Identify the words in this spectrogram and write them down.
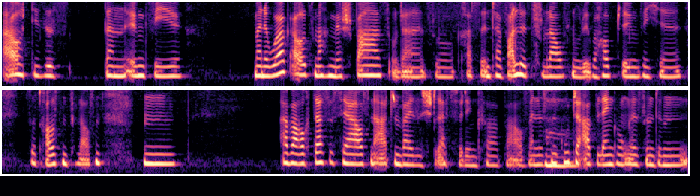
auch dieses dann irgendwie meine Workouts machen mir Spaß oder so krasse Intervalle zu laufen oder überhaupt irgendwelche so draußen zu laufen. Aber auch das ist ja auf eine Art und Weise Stress für den Körper, auch wenn es eine mhm. gute Ablenkung ist und im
